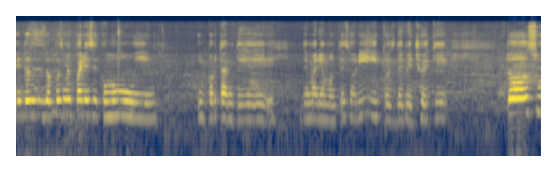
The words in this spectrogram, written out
Entonces eso pues me parece como muy importante de, María Montessori y pues del hecho de que todo su,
